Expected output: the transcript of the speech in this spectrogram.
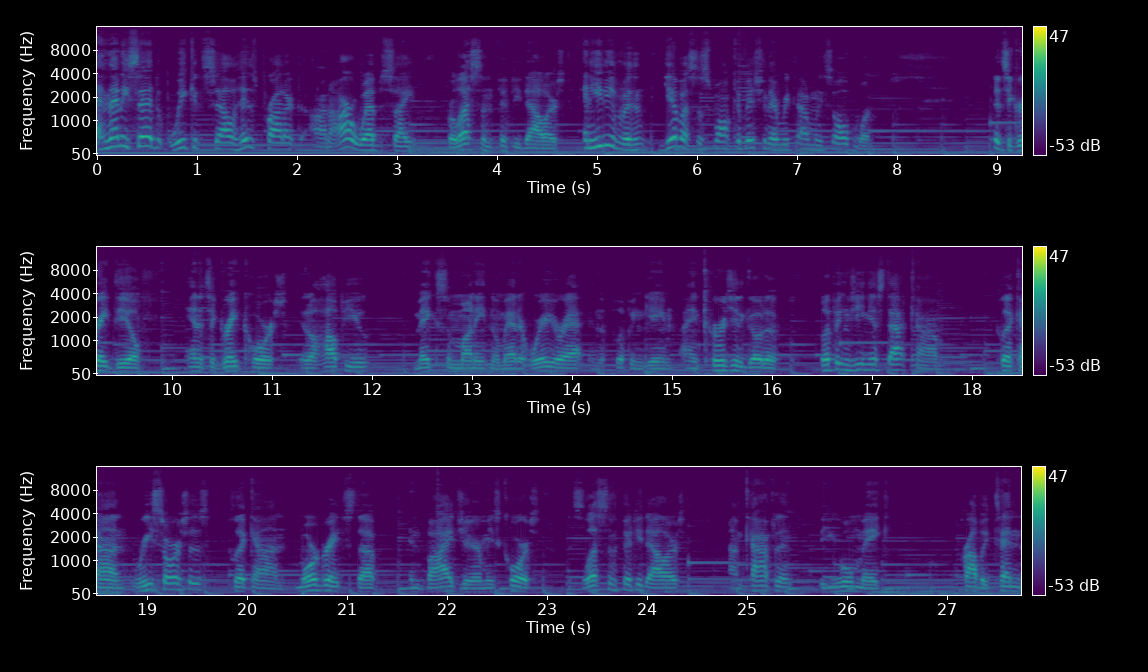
and then he said we could sell his product on our website for less than $50, and he'd even give us a small commission every time we sold one. It's a great deal, and it's a great course. It'll help you make some money no matter where you're at in the flipping game. I encourage you to go to flippinggenius.com, click on resources, click on more great stuff, and buy Jeremy's course. It's less than $50. I'm confident that you will make probably 10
